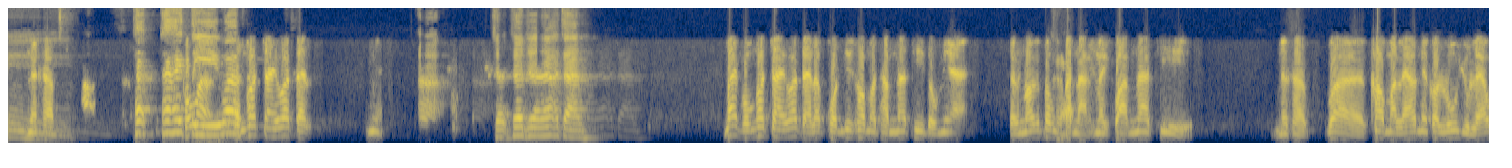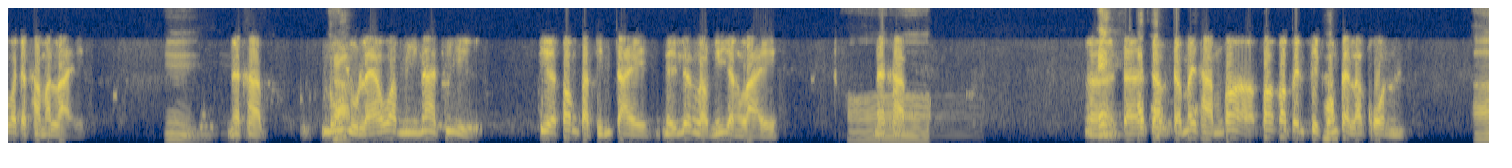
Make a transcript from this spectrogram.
มนะครับ ถ้าถ้าให้เพราะตีว่าว่าผมเข้าใจว่าแต่เชิญเชิญเชิญนะอาจารย์ ไม่ผมเข้าใจว่าแต่ละคนที่เข้ามาทำหน้าที่ตรงเนี้ยอย่างน้อยก็ต้องครับตระหนักในความหน้าที่นะครับ ว่าเข้ามาแล้วเนี่ยก็รู้อยู่แล้วว่าจะทำอะไร อืมนะครับ รู้ครับอยู่แล้วว่ามีหน้าที่ที่จะต้องตัดสินใจในเรื่องเหล่านี้อย่างไรอ๋อนะครับเออเอ๊ะจะอาจาจะรย์จะไม่ทำก็ก็ก็เป็นสิทธิ์ของแต่ละคนอ่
